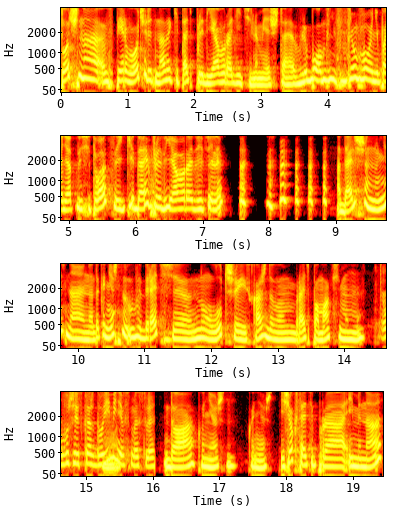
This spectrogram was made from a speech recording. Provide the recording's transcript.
точно в первую очередь надо кидать предъяву родителям, я считаю. В любом, в любой непонятной ситуации кидай предъяву родителям. А дальше, ну, не знаю, надо, конечно, выбирать, э, ну, лучшее из каждого, брать по максимуму. Лучше из каждого имени, в смысле? Да, конечно, конечно. Еще, кстати, про имена.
